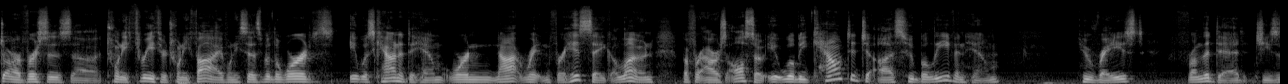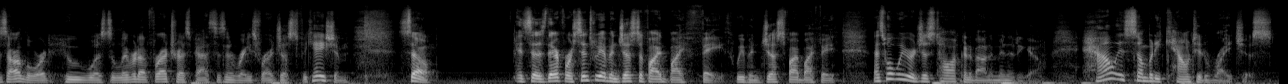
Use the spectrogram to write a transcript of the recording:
or verses uh, 23 through 25 when he says but the words it was counted to him were not written for his sake alone but for ours also it will be counted to us who believe in him who raised from the dead Jesus our Lord who was delivered up for our trespasses and raised for our justification so it says, therefore, since we have been justified by faith, we've been justified by faith. That's what we were just talking about a minute ago. How is somebody counted righteous?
